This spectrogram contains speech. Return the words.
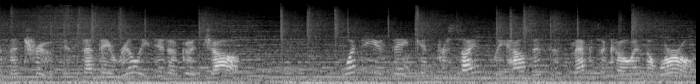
and the truth is that they really did a good job. What do you think, and precisely how this is Mexico in the world?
